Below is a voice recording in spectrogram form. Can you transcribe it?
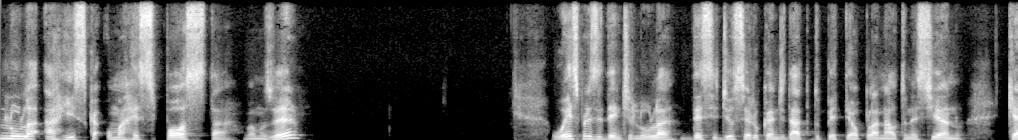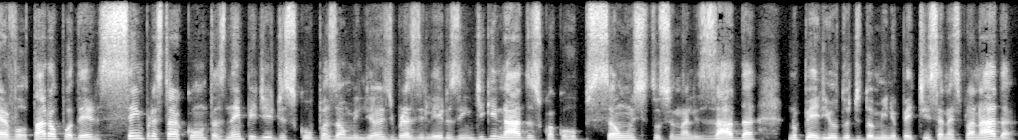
Lula arrisca uma resposta. Vamos ver? O ex-presidente Lula decidiu ser o candidato do PT ao Planalto neste ano. Quer voltar ao poder sem prestar contas nem pedir desculpas a milhões de brasileiros indignados com a corrupção institucionalizada no período de domínio petista na esplanada.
